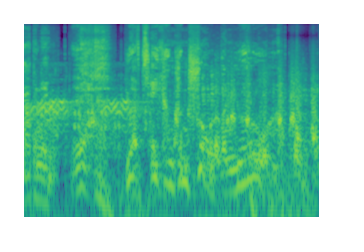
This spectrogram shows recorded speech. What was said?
Happening? You have taken control of a new room.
